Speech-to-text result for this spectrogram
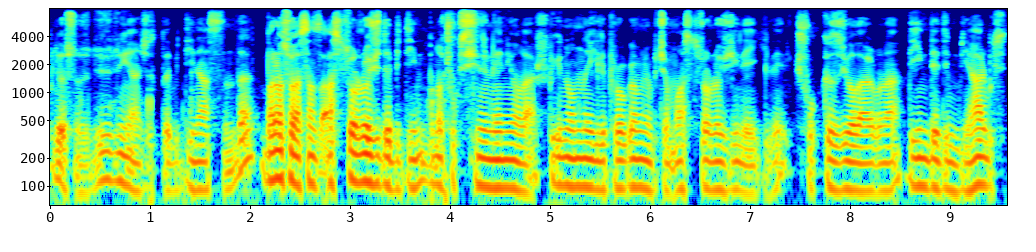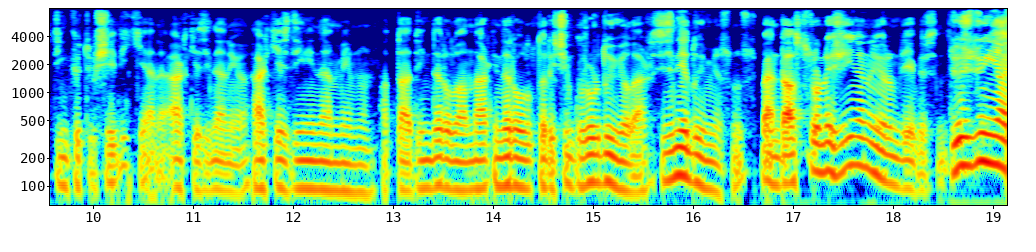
biliyorsunuz düz dünyacılıkta bir din aslında. Bana sorarsanız astroloji de bir din. Buna çok sinirleniyorlar. Bir gün onunla ilgili program yapacağım. Astroloji ile ilgili. Çok kızıyorlar buna. Din dedim diye. Halbuki din kötü bir şey değil ki yani. Herkes inanıyor. Herkes dininden memnun. Hatta dindar olanlar dindar oldukları için gurur duyuyorlar. Siz niye duymuyorsunuz? Ben de astrolojiye inanıyorum diyebilirsiniz. Düz dünya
